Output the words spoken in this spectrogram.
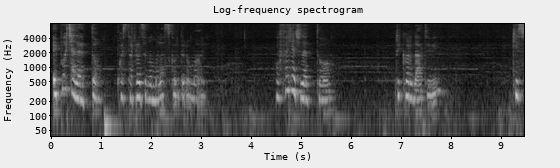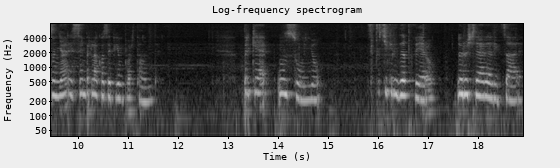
E poi ci ha detto, questa frase non me la scorderò mai. Ofelia ci ha detto ricordatevi che sognare è sempre la cosa più importante. Perché un sogno, se tu ci credi davvero, lo riuscirai a realizzare.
